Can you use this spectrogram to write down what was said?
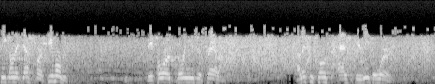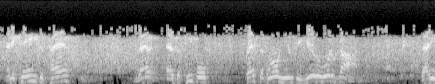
speak on it just for a few moments before going into the prayer line. Now listen close as we read the Word. And it came to pass that as the people pressed upon him to hear the Word of God, that he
